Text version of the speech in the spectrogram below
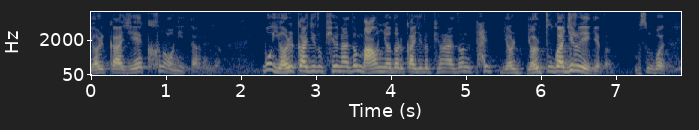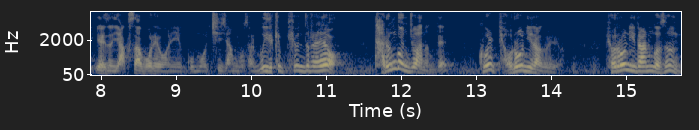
10가지의 큰 원이 있다 그러죠. 뭐 10가지로 표현하든 48가지로 표현하든 8, 12가지로 얘기하든 무슨 뭐 예를 들어 약사보례원이 있고 뭐 지장보살 뭐 이렇게 표현들을 해요. 다른 건 줄 아는데 그걸 별원이라 그래요. 별원이라는 것은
